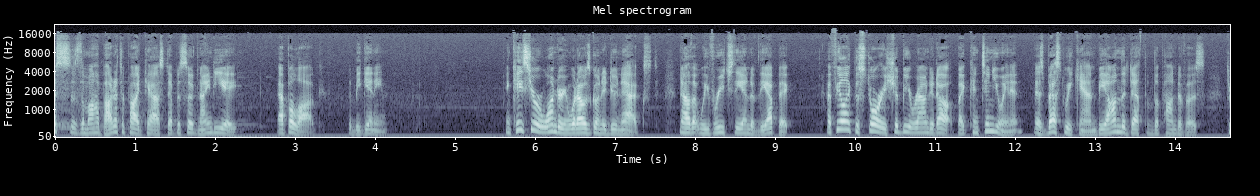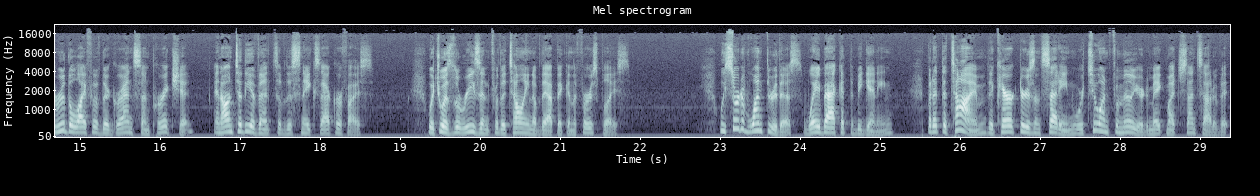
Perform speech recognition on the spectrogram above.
This is the Mahabharata Podcast, episode 98, Epilogue, the beginning. In case you were wondering what I was going to do next, now that we've reached the end of the epic, I feel like the story should be rounded out by continuing it, as best we can, beyond the death of the Pandavas, through the life of their grandson Parikshit, and on to the events of the snake sacrifice, which was the reason for the telling of the epic in the first place. We sort of went through this way back at the beginning, but at the time, the characters and setting were too unfamiliar to make much sense out of it.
